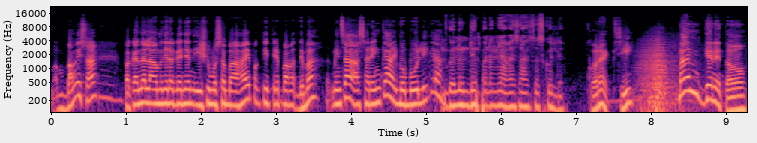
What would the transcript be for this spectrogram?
ang bangis ha. Pagka nalaman nila ganyan issue mo sa bahay, pag titripan ka, di ba? Minsan asarin ka, ibubuli ka. Ganun din pa nangyari sa sa school eh. Correct, see? Ma'am, ganito.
